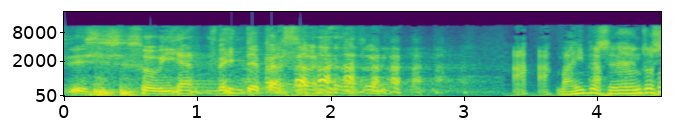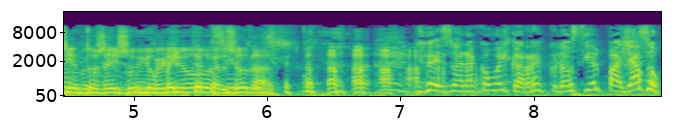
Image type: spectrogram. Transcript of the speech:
Sí, sí, se subían 20 personas. Imagínense, en un 206 subió Un 20 bello personas, Eso era como el carro de Cross y el payaso.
